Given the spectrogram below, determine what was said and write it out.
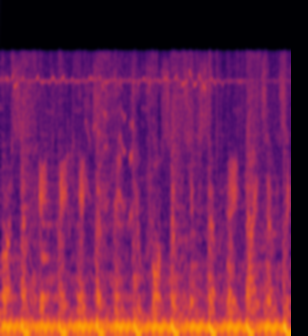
One seven eight eight eight seven three two four seven six seven eight nine seven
